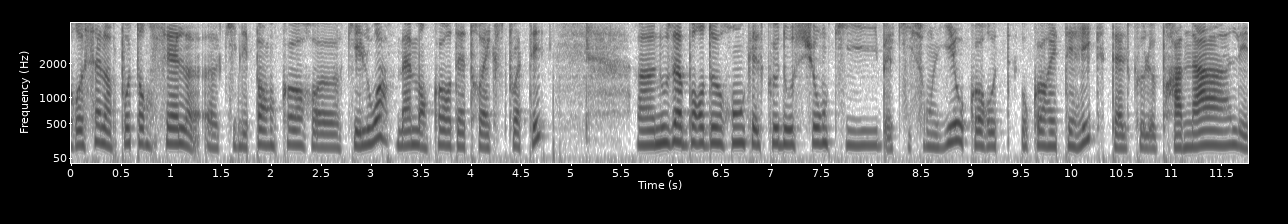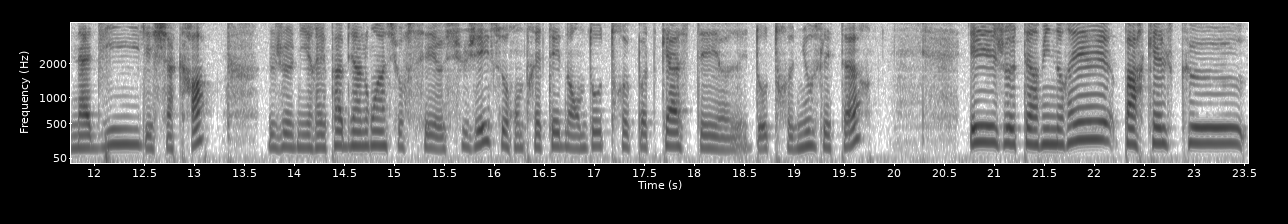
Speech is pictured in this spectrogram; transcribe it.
recèle un potentiel euh, qui n'est pas encore, euh, qui est loin même encore d'être exploité. nous aborderons quelques notions qui, ben, sont liées au corps, au corps éthérique, telles que le prana, les nadis, les chakras. Je n'irai pas bien loin sur ces sujets, ils seront traités dans d'autres podcasts et d'autres newsletters. Et je terminerai par quelques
